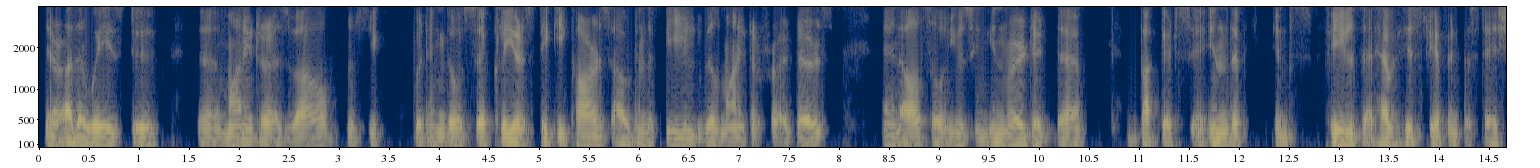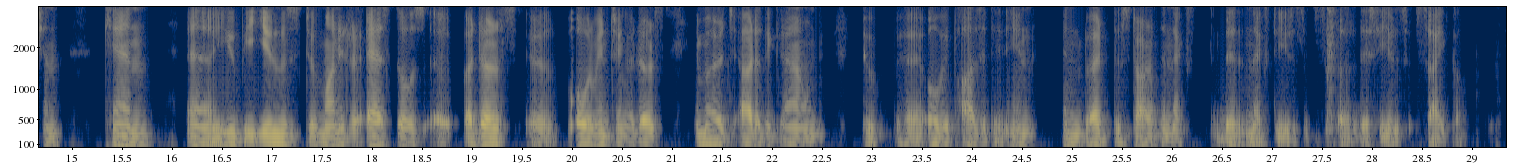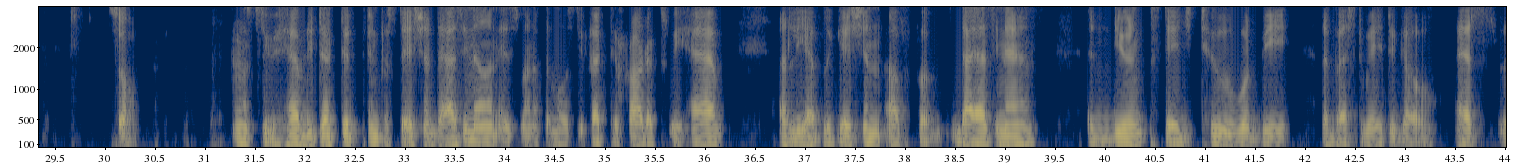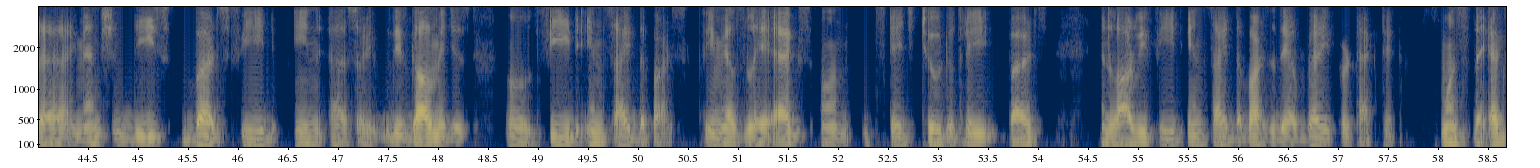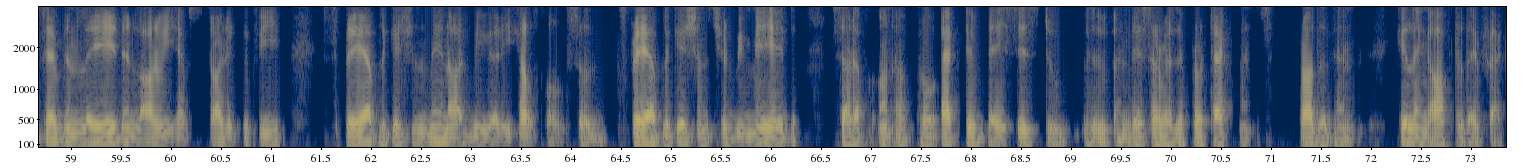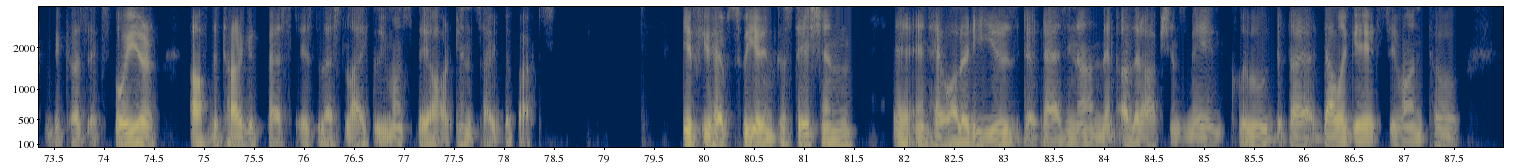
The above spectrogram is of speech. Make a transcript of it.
There are other ways to uh, monitor as well. You putting those uh, clear sticky cards out in the field will monitor for adults and also using inverted uh, buckets in the in fields that have a history of infestation can uh, you be used to monitor as those uh, adults, uh, overwintering adults emerge out of the ground to uh, in in bed to start the next the next year's this year's cycle. So once you have detected infestation, Diazinon is one of the most effective products we have. Early application of uh, diazinon during stage two would be the best way to go. As uh, I mentioned, these birds feed in, uh, sorry, these gall midges will feed inside the birds. Females lay eggs on stage two to three birds and larvae feed inside the birds. They are very protected. Once the eggs have been laid and larvae have started to feed, spray applications may not be very helpful. So spray applications should be made set up on a proactive basis to, uh, and they serve as a protectants rather than killing after the effect because exposure of the target pest is less likely once they are inside the birds. If you have severe infestation uh, and have already used diazinon, then other options may include delegate, Sivanto,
